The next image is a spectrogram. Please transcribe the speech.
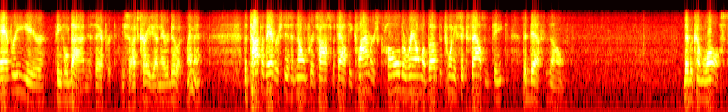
Every year, people die in this effort. You say, that's crazy, I'd never do it. Wait a minute. The top of Everest isn't known for its hospitality. Climbers call the realm above the 26,000 feet the death zone. They become lost.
